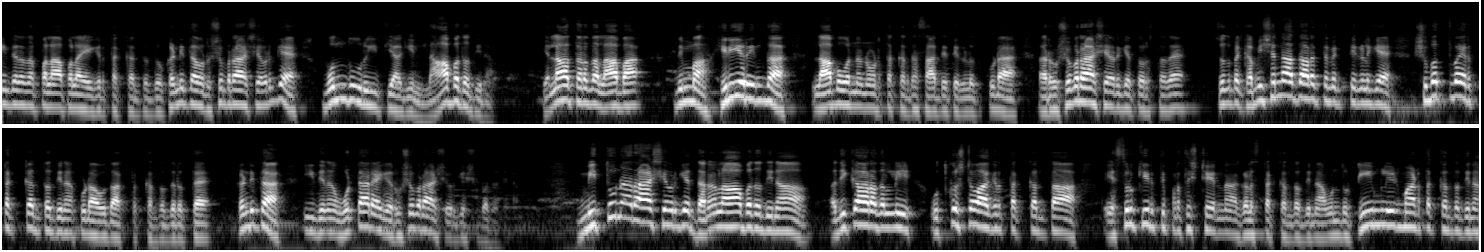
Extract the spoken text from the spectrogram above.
ಈ ದಿನದ ಫಲಾಫಲ ಹೇಗಿರ್ತಕ್ಕಂಥದ್ದು? ಖಂಡಿತ ಋಷಭ ರಾಶಿಯವರಿಗೆ ಒಂದು ರೀತಿಯಾಗಿ ಲಾಭದ ದಿನ. ಎಲ್ಲ ಥರದ ಲಾಭ, ನಿಮ್ಮ ಹಿರಿಯರಿಂದ ಲಾಭವನ್ನು ನೋಡ್ತಕ್ಕಂಥ ಸಾಧ್ಯತೆಗಳು ಕೂಡ ಋಷಭ ರಾಶಿಯವರಿಗೆ ತೋರಿಸ್ತದೆ. ಸ್ವಲ್ಪ ಕಮಿಷನ್ ಆಧಾರಿತ ವ್ಯಕ್ತಿಗಳಿಗೆ ಶುಭತ್ವ ಇರತಕ್ಕಂಥ ದಿನ ಕೂಡ ಹೌದಾಗ್ತಕ್ಕಂಥದ್ದು ಇರುತ್ತೆ. ಖಂಡಿತ ಈ ದಿನ ಒಟ್ಟಾರೆಯಾಗಿ ಋಷಭ ರಾಶಿಯವರಿಗೆ ಶುಭದ ದಿನ. ಮಿಥುನ ರಾಶಿಯವರಿಗೆ ಧನಲಾಭದ ದಿನ. ಅಧಿಕಾರದಲ್ಲಿ ಉತ್ಕೃಷ್ಟವಾಗಿರ್ತಕ್ಕಂಥ ಹೆಸರು ಕೀರ್ತಿ ಪ್ರತಿಷ್ಠೆಯನ್ನು ಗಳಿಸ್ತಕ್ಕಂಥ ದಿನ, ಒಂದು ಟೀಮ್ ಲೀಡ್ ಮಾಡ್ತಕ್ಕಂಥ ದಿನ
